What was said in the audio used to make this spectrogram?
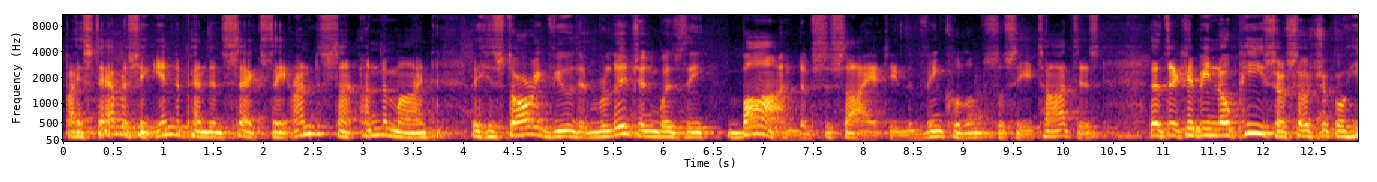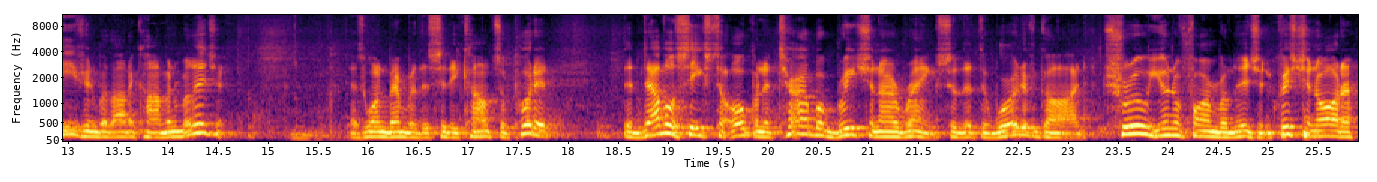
By establishing independent sects, they undermine the historic view that religion was the bond of society, the vinculum societatis, that there could be no peace or social cohesion without a common religion. As one member of the city council put it, the devil seeks to open a terrible breach in our ranks so that the Word of God, true uniform religion, Christian order,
